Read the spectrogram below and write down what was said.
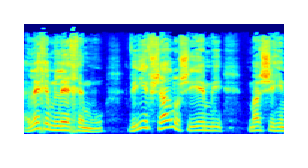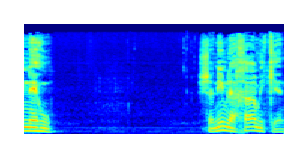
הלחם לחם הוא, ואי אפשר לו שיהיה מה שהנה הוא. שנים לאחר מכן,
